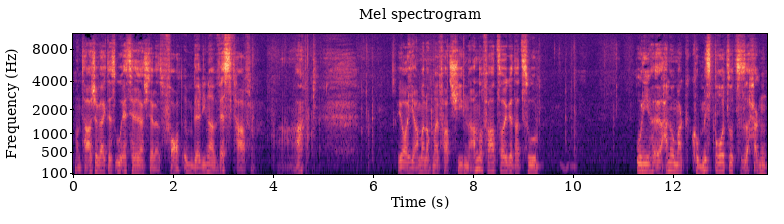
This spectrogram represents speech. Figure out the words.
Montagewerk des US-Herstellers Ford im Berliner Westhafen. Aha. Ja, hier haben wir nochmal verschiedene andere Fahrzeuge dazu. Uni äh, Hanomag Kommissbrot sozusagen.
